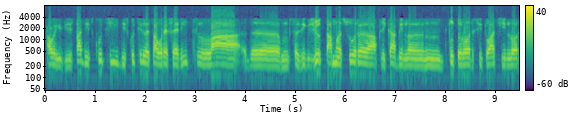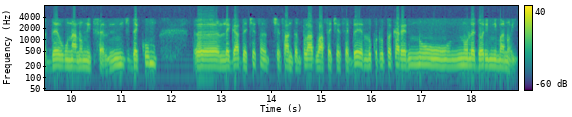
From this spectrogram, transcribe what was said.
au existat discuții, discuțiile s-au referit la, de, să zic, justa măsură aplicabilă în tuturor situațiilor de un anumit fel. Nici de cum uh, legat de ce s-a, ce s-a întâmplat la FCSB, lucruri pe care nu, nu le dorim nimănui.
